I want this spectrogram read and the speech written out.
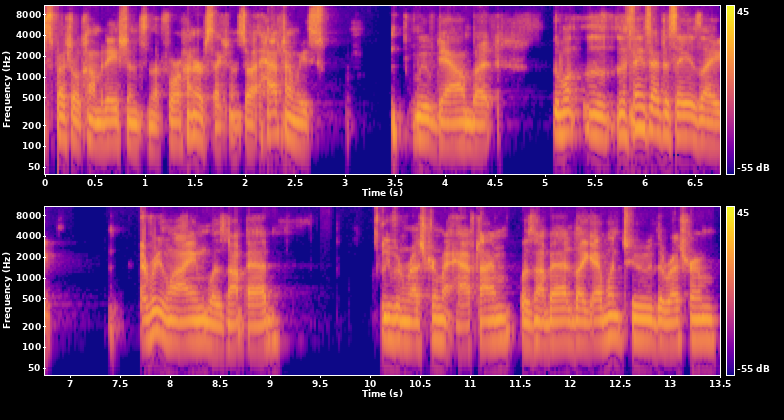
special accommodations in the 400 section. So at halftime we moved down, but the one the, the things I have to say is like every line was not bad. Even restroom at halftime was not bad. Like I went to the restroom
